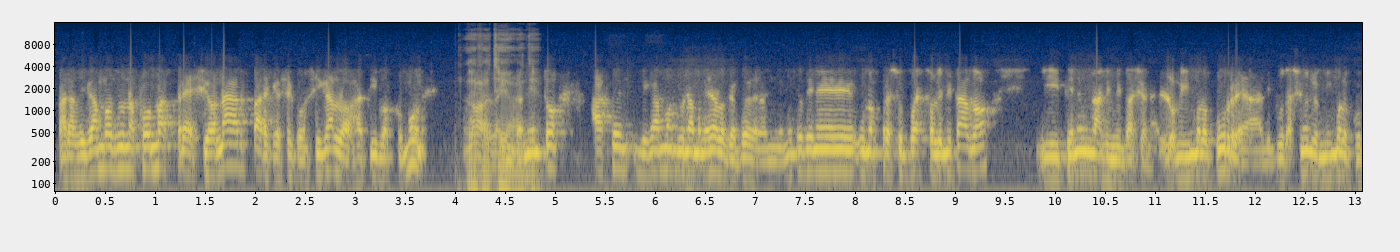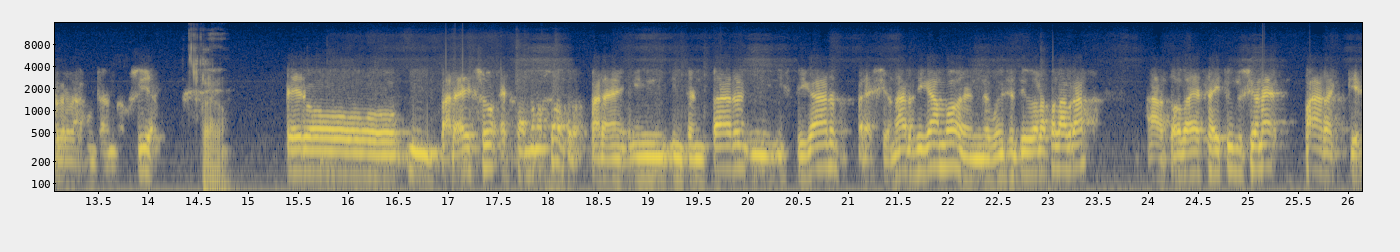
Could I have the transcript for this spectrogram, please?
para, digamos, de una forma presionar para que se consigan los objetivos comunes. El ayuntamiento hace, digamos, de una manera lo que puede. El ayuntamiento tiene unos presupuestos limitados y tiene unas limitaciones. Lo mismo le ocurre a la Diputación, lo mismo le ocurre a la Junta de Andalucía. Claro. Pero mm, para eso estamos nosotros, para intentar instigar, presionar, digamos, en el buen sentido de la palabra, a todas esas instituciones para que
